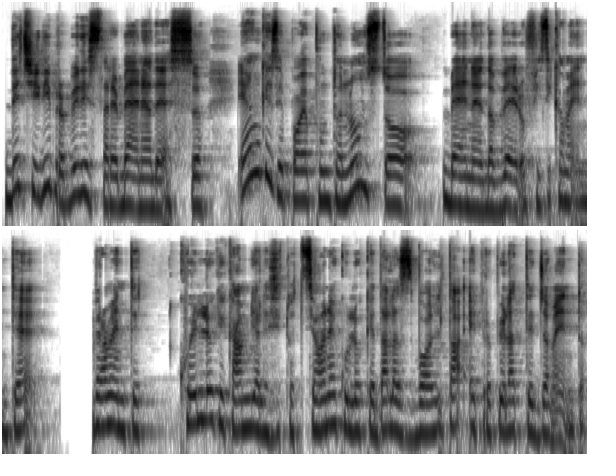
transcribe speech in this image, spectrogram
decidi proprio di stare bene adesso. E anche se poi appunto non sto bene davvero fisicamente, veramente quello che cambia la situazione, quello che dà la svolta è proprio l'atteggiamento.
